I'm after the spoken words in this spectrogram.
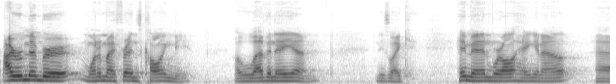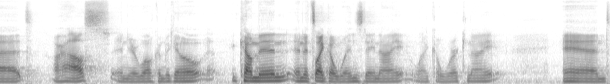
I remember one of my friends calling me 11 a.m. And he's like, hey man, we're all hanging out at our house and you're welcome to go come in. And it's like a Wednesday night, like a work night. And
